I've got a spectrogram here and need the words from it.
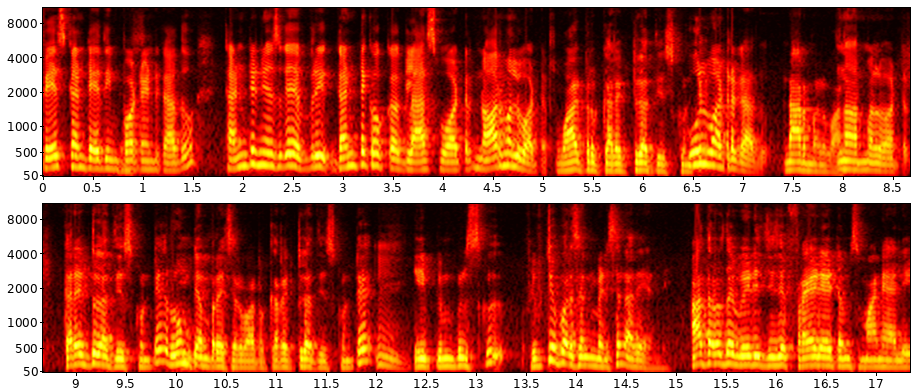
ఫేస్ కంటే ఏది ఇంపార్టెంట్ కాదు. కంటిన్యూస్గా ఎవ్రీ గంటకి ఒక glass water normal water. Water కరెక్ట్గా తీసుకుంటే కూల్ వాటర్ కాదు. Normal water. Normal water. కరెక్ట్గా తీసుకుంటే రూమ్ టెంపరేచర్ వాటర్ కరెక్ట్గా తీసుకుంటే ఈ పింపుల్స్కు ఫిఫ్టీ పర్సెంట్ మెడిసిన్ అదే అండి. ఆ తర్వాత వేడి చేసే ఫ్రైడ్ ఐటమ్స్ మానేయాలి.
